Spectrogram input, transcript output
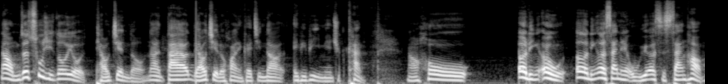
那我们这初级都有条件的哦。那大家了解的话，你可以进到 A P P 里面去看，然后。二零二五、二零二三年五月二十三号，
